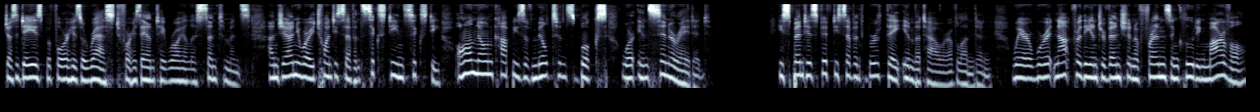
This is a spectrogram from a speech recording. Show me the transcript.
just days before his arrest for his anti royalist sentiments. On January 27, 1660, all known copies of Milton's books were incinerated. He spent his 57th birthday in the Tower of London, where, were it not for the intervention of friends, including Marvell,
